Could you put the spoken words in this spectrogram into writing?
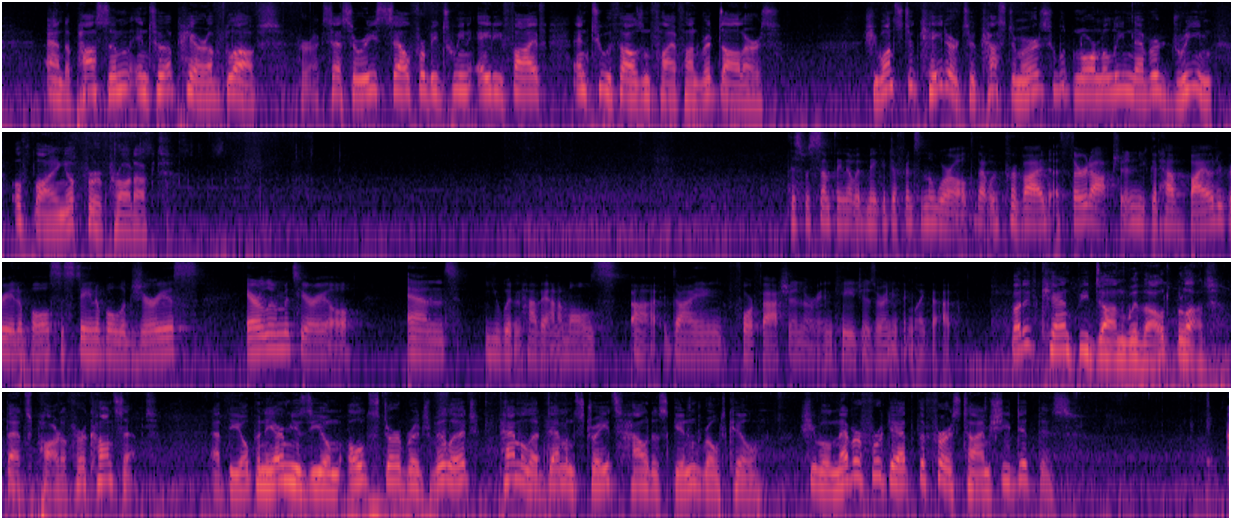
and a possum into a pair of gloves. Her accessories sell for between 85 and $2,500. She wants to cater to customers who would normally never dream of buying a fur product. This was something that would make a difference in the world, that would provide a third option. You could have biodegradable, sustainable, luxurious heirloom material, and you wouldn't have animals uh, dying for fashion or in cages or anything like that. But it can't be done without blood. That's part of her concept. At the Open Air Museum Old Sturbridge Village, Pamela demonstrates how to skin roadkill. She will never forget the first time she did this.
